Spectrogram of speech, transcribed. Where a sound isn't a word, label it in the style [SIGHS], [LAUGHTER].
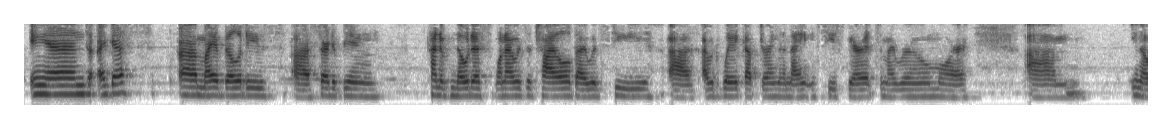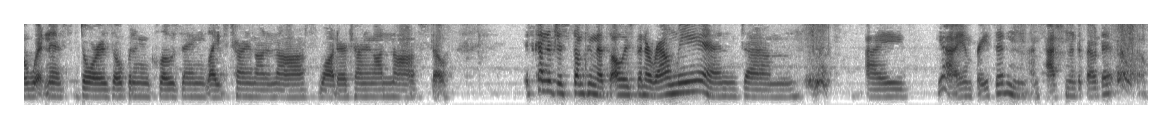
and I guess uh, my abilities uh, started being kind of noticed when I was a child. I would see, uh, I would wake up during the night and see spirits in my room, or, um, you know, witness doors opening and closing, lights turning on and off, water turning on and off. So, it's kind of just something that's always been around me and um, i yeah i embrace it and i'm passionate about it so.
